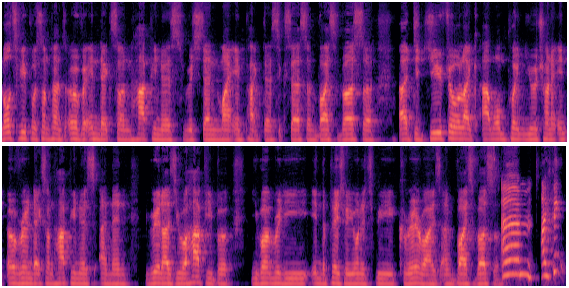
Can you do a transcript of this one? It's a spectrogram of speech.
lots of people sometimes over index on happiness which then might impact their success and vice versa. Uh, did you feel like at one point you were trying to in- over index on happiness and then you realized you were happy but you weren't really in the place where you wanted to be career wise and vice versa? Um i think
